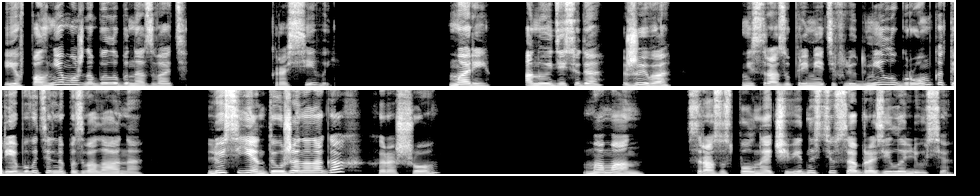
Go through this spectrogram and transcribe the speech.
ее вполне можно было бы назвать красивой. «Мари, а ну иди сюда, живо!» Не сразу приметив Людмилу, громко, требовательно позвала она. «Люсьен, ты уже на ногах? Хорошо». «Маман», — сразу с полной очевидностью сообразила Люся.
